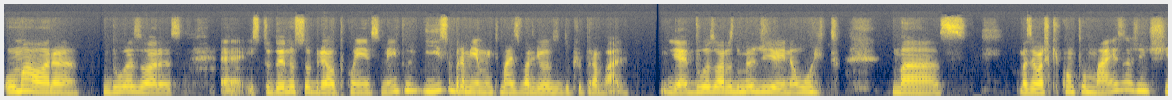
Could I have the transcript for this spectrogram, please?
uma hora, duas horas é, estudando sobre autoconhecimento e isso para mim é muito mais valioso do que o trabalho. E é duas horas do meu dia e não oito. Mas, mas eu acho que quanto mais a gente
